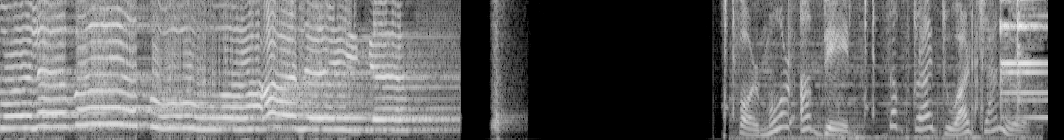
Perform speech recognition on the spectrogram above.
صلوات عليك. For more updates, subscribe to our channel.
